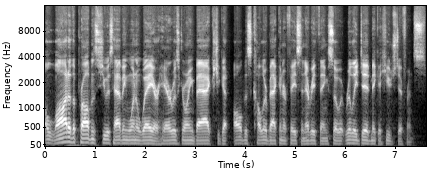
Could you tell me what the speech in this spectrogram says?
a lot of the problems she was having went away. Her hair was growing back. She got all this color back in her face and everything. So it really did make a huge difference.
